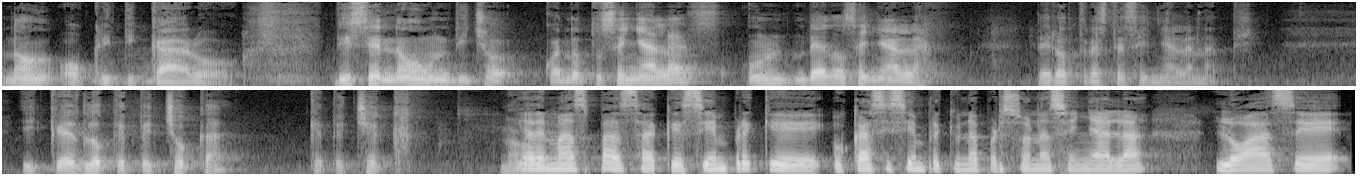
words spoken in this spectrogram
¿no? O criticar, o... Dice, ¿no? Un dicho, cuando tú señalas, un dedo señala, pero tres te señalan a ti. ¿Y qué es lo que te choca? Que te checa. ¿no? Y además pasa que siempre que, o casi siempre que una persona señala, lo hace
